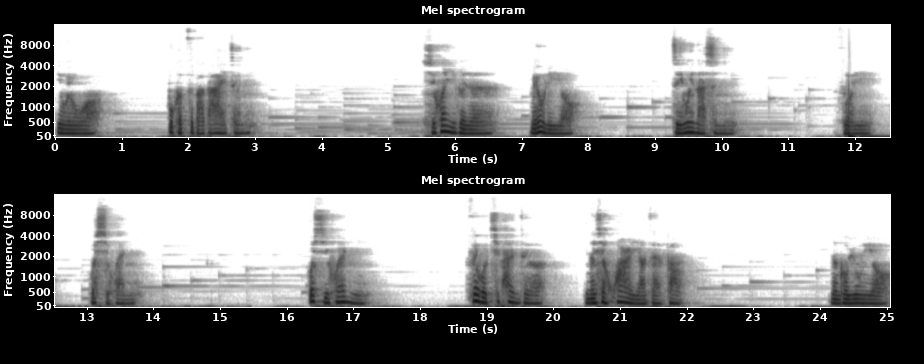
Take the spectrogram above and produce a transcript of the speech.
因为我不可自拔的爱着你。喜欢一个人没有理由，只因为那是你，所以我喜欢你。我喜欢你，所以我期盼着你能像花儿一样绽放，能够拥有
